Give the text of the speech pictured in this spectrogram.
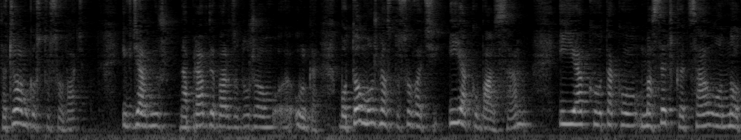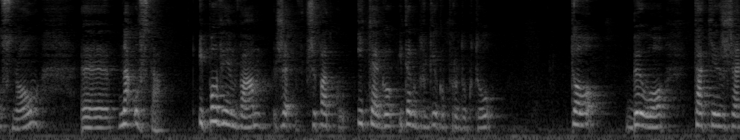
Zaczęłam go stosować i widziałam już naprawdę bardzo dużą e, ulgę, bo to można stosować i jako balsam, i jako taką maseczkę całonocną e, na usta. I powiem Wam, że w przypadku i tego, i tego drugiego produktu to było takie, że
